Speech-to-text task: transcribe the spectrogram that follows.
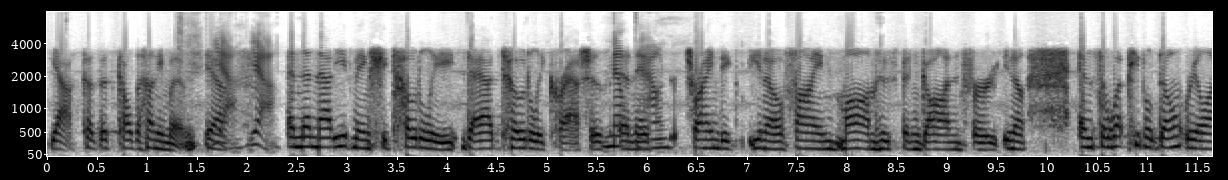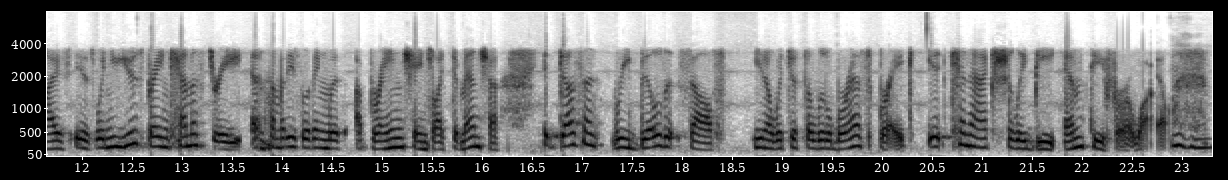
Yeah, because it's called the honeymoon. Yeah. yeah, yeah. And then that evening, she totally, dad totally crashes Meltdown. and is trying to, you know, find mom who's been gone for, you know. And so what people don't realize is when you use brain chemistry and somebody's living with a brain change like dementia, it doesn't rebuild itself you know, with just a little breath break, it can actually be empty for a while. Mm-hmm.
